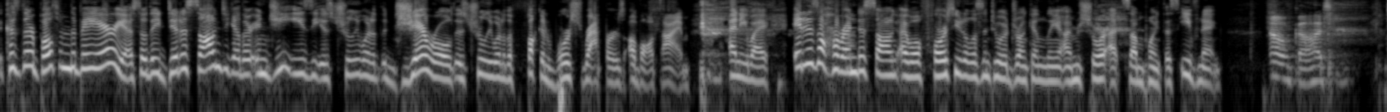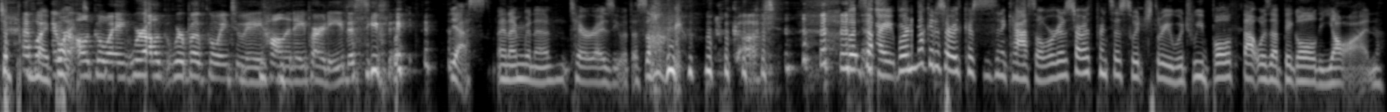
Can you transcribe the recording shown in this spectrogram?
because they're both from the Bay Area. So they did a song together and G-Eazy is truly one of the Gerald is truly one of the fucking worst rappers of all time. Anyway, it is a horrendous song. I will force you to listen to it drunkenly, I'm sure, at some point this evening. Oh God. To prove my FYI, we're all going. We're all. We're both going to a holiday party this evening. Yes, and I'm gonna terrorize you with a song. Oh, God. but sorry, we're not gonna start with Christmas in a Castle. We're gonna start with Princess Switch 3, which we both thought was a big old yawn.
